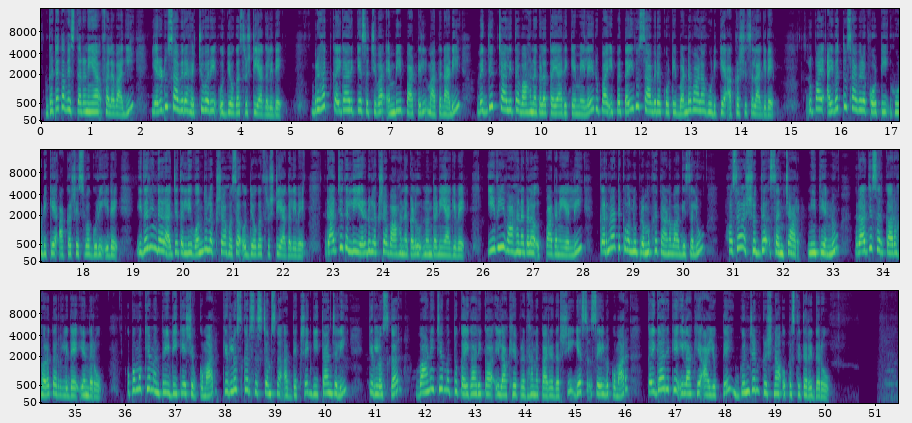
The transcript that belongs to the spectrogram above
ಘಟಕ ವಿಸ್ತರಣೆಯ ಫಲವಾಗಿ ಎರಡು ಸಾವಿರ ಹೆಚ್ಚುವರಿ ಉದ್ಯೋಗ ಸೃಷ್ಟಿಯಾಗಲಿದೆ. ಬೃಹತ್ ಕೈಗಾರಿಕೆ ಸಚಿವ ಎಂಬಿ ಪಾಟೀಲ್ ಮಾತನಾಡಿ, ವಿದ್ಯುತ್ ಚಾಲಿತ ವಾಹನಗಳ ತಯಾರಿಕೆ ಮೇಲೆ ರೂಪಾಯಿ ಇಪ್ಪತ್ತೈದು ಸಾವಿರ ಕೋಟಿ ಬಂಡವಾಳ ಹೂಡಿಕೆ ಆಕರ್ಷಿಸಲಾಗಿದೆ. ರೂಪಾಯಿ ಐವತ್ತು ಸಾವಿರ ಕೋಟಿ ಹೂಡಿಕೆ ಆಕರ್ಷಿಸುವ ಗುರಿ ಇದೆ. ಇದರಿಂದ ರಾಜ್ಯದಲ್ಲಿ ಒಂದು ಲಕ್ಷ ಹೊಸ ಉದ್ಯೋಗ ಸೃಷ್ಟಿಯಾಗಲಿವೆ. ರಾಜ್ಯದಲ್ಲಿ ಎರಡು ಲಕ್ಷ ವಾಹನಗಳು ನೋಂದಣಿಯಾಗಿವೆ. ಇವಿ ವಾಹನಗಳ ಉತ್ಪಾದನೆಯಲ್ಲಿ ಕರ್ನಾಟಕವನ್ನು ಪ್ರಮುಖ ತಾಣವಾಗಿಸಲು ಹೊಸ ಶುದ್ಧ ಸಂಚಾರ್ ನೀತಿಯನ್ನು ರಾಜ್ಯ ಸರ್ಕಾರ ಹೊರತರಲಿದೆ ಎಂದರು. ಉಪಮುಖ್ಯಮಂತ್ರಿ ಡಿಕೆ ಶಿವಕುಮಾರ್, ಕಿರ್ಲೋಸ್ಕರ್ ಸಿಸ್ಟಮ್ಸ್ನ ಅಧ್ಯಕ್ಷೆ ಗೀತಾಂಜಲಿ, ಕಿರ್ಲೋಸ್ಕರ್ ವಾಣಿಜ್ಯ ಮತ್ತು ಕೈಗಾರಿಕಾ ಇಲಾಖೆ ಪ್ರಧಾನ ಕಾರ್ಯದರ್ಶಿ ಎಸ್. ಸೇಲ್ವಕುಮಾರ್, ಕೈಗಾರಿಕೆ ಇಲಾಖೆ ಆಯುಕ್ತೆ ಗುಂಜನ್ ಕೃಷ್ಣ ಉಪಸ್ಥಿತರಿದ್ದರು.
